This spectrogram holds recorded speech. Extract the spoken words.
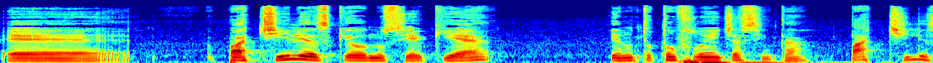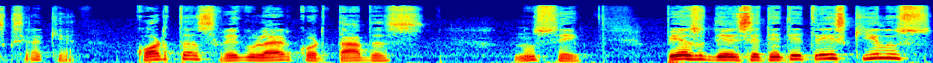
É, Patilhas, que eu não sei o que é. Eu não tô tão fluente assim, tá? Patilhas, que será que é? Cortas, regular, cortadas, não sei. Peso dele 73 quilos.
